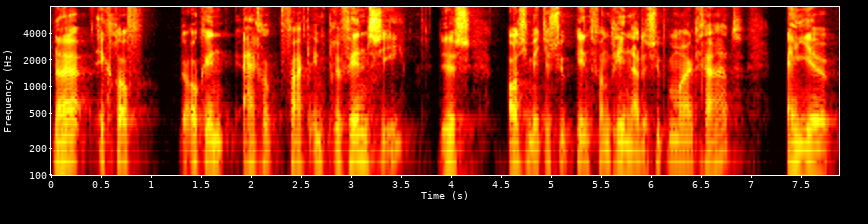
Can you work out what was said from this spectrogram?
Nou ja, ik geloof ook in, eigenlijk vaak in preventie. Dus als je met je kind van drie naar de supermarkt gaat en je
